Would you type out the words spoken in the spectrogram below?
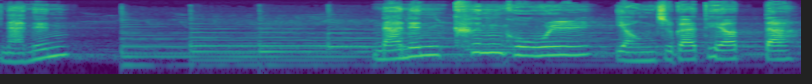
나는 나는 큰 고을 영주가 되었다.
